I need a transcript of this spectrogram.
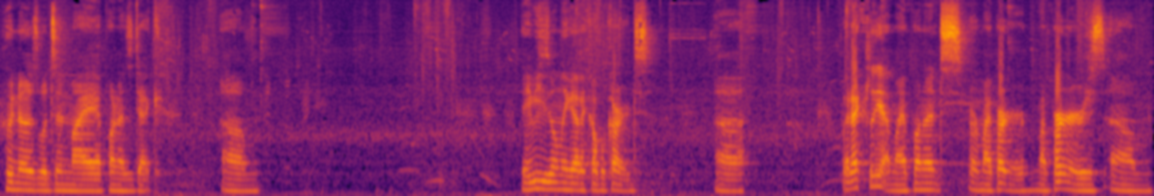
who knows what's in my opponent's deck. Um, maybe he's only got a couple cards. Uh, but actually, yeah, my opponent's, or my partner, my partner's um,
